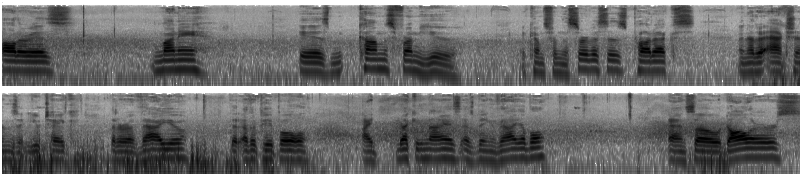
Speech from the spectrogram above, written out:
all there is. Money is comes from you. It comes from the services, products, and other actions that you take that are of value that other people I recognize as being valuable. And so dollars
